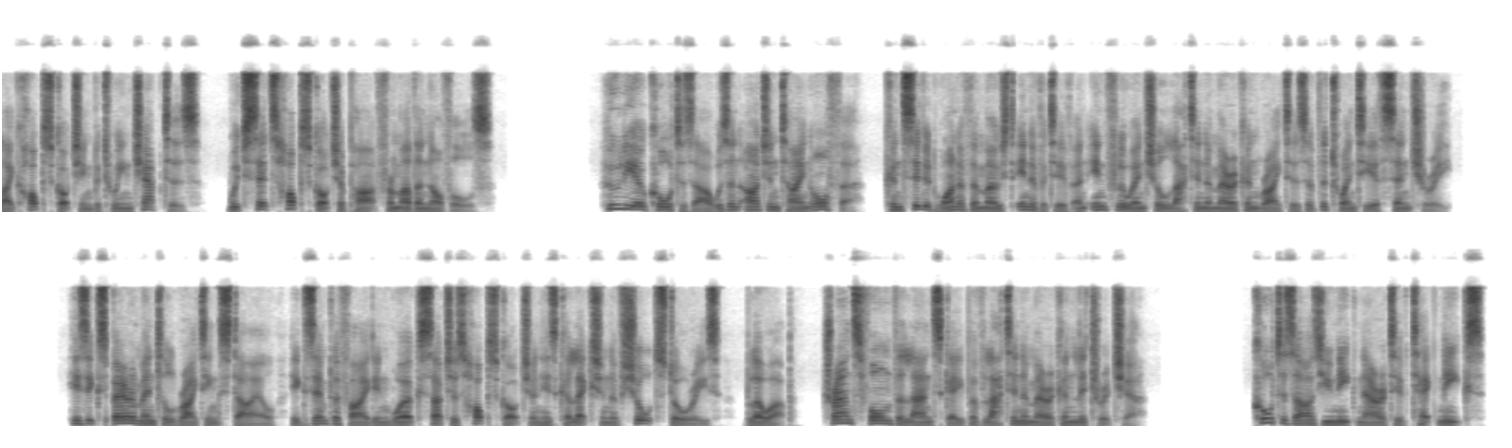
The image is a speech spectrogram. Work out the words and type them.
like hopscotching between chapters, which sets hopscotch apart from other novels. Julio Cortazar was an Argentine author, considered one of the most innovative and influential Latin American writers of the 20th century. His experimental writing style, exemplified in works such as Hopscotch and his collection of short stories, Blow Up, transformed the landscape of Latin American literature. Cortazar's unique narrative techniques,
